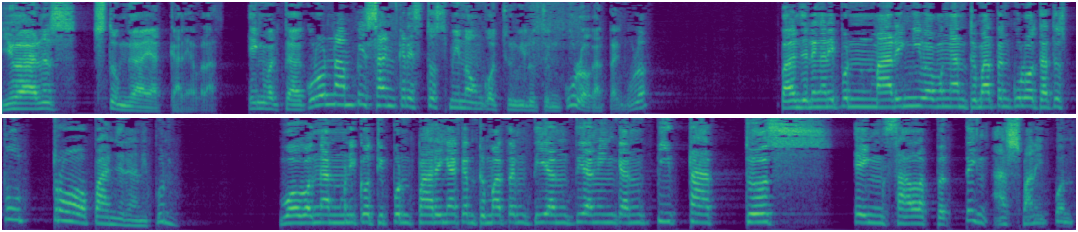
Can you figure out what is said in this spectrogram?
Yohanes setunggal ayat kali Ing wekdal kula nampi Sang Kristus minangka juru wilujeng kula kateng kula. Panjenenganipun maringi wewengan dumateng kula dados putra panjenenganipun. Wewengan menika dipun paringaken dumateng tiang-tiang ingkang pitados ing salebeting asmanipun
